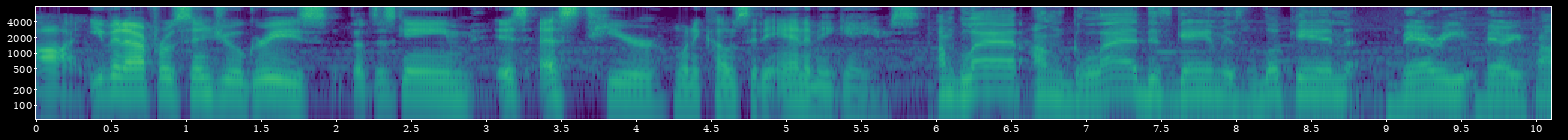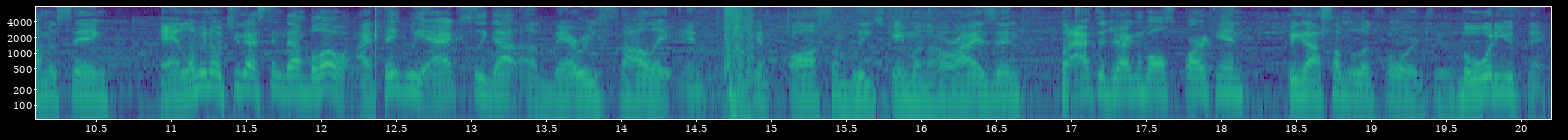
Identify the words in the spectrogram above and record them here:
eye. Even Afro Senju agrees that this game is S tier when it comes to the anime games. I'm glad, I'm glad this game is looking very, very promising. And let me know what you guys think down below. I think we actually got a very solid and fucking awesome Bleach game on the horizon. So after Dragon Ball Sparking, we got something to look forward to. But what do you think?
